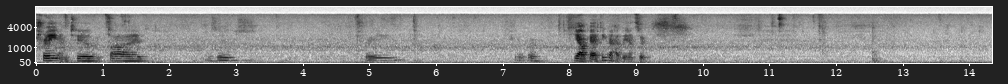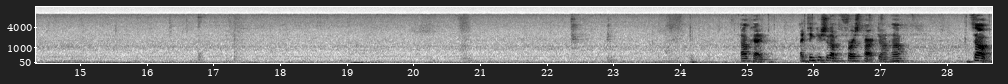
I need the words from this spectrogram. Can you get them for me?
3 and 2 and 5. Yeah, okay, I think I have the answer. Okay. I think you should have the first part done, huh? So,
